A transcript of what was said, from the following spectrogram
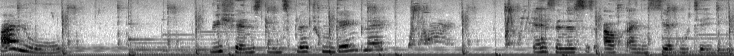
Hallo. Wie findest du ein Splatoon Gameplay? Er findet es auch eine sehr gute Idee.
